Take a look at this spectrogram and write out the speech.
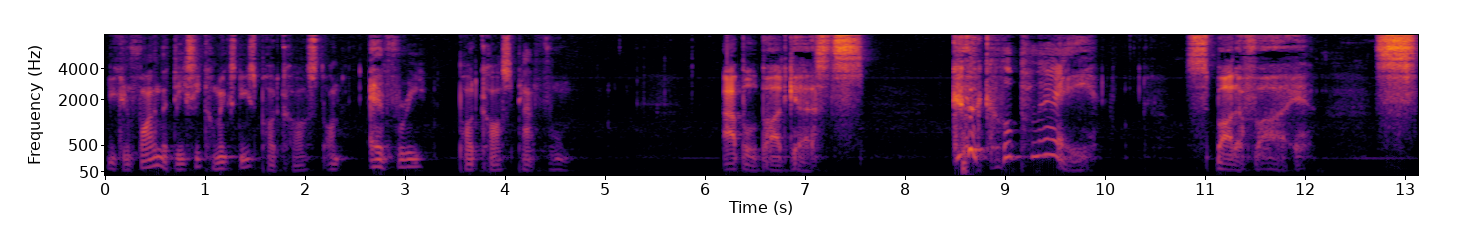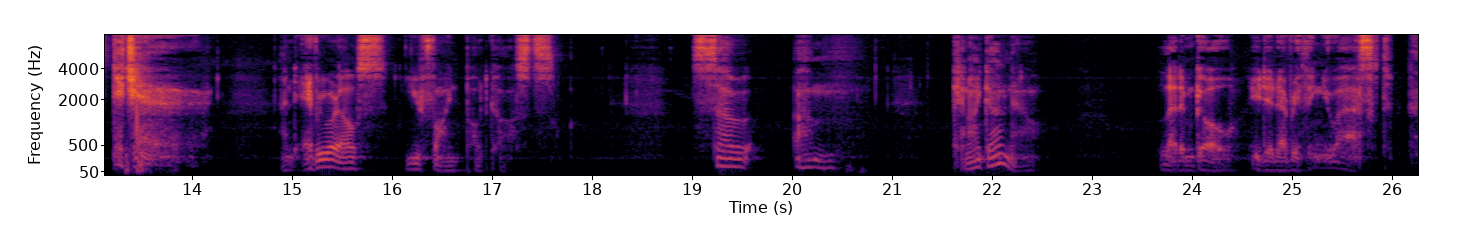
you can find the DC Comics News Podcast on every podcast platform Apple Podcasts, Google Play, Spotify, Stitcher, and everywhere else you find podcasts. So, um, can I go now? Let him go. He did everything you asked.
